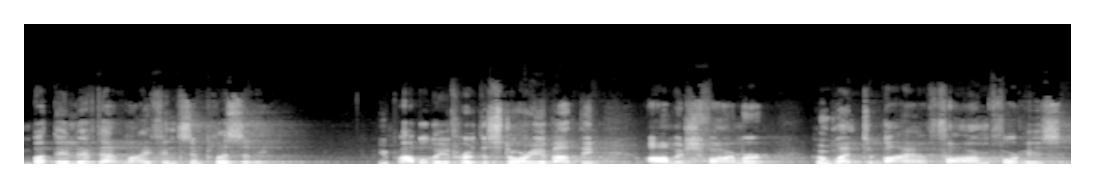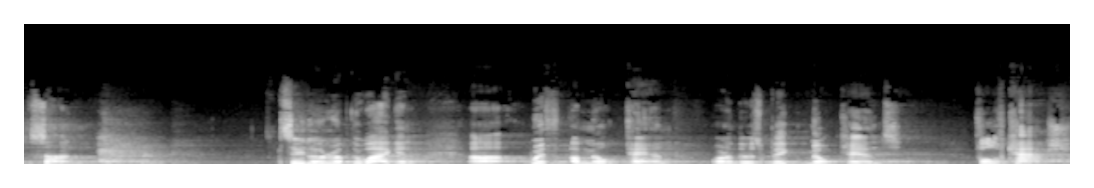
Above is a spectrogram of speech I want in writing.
but they live that life in simplicity. You probably have heard the story about the Amish farmer who went to buy a farm for his son. So he loaded up the wagon uh, with a milk can, one of those big milk cans, full of cash.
